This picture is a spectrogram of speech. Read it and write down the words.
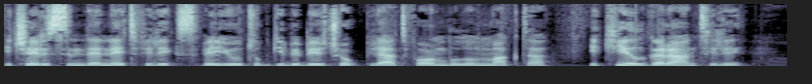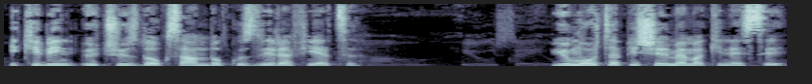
içerisinde Netflix ve YouTube gibi birçok platform bulunmakta, 2 yıl garantili, 2399 lira fiyatı. Yumurta pişirme makinesi,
